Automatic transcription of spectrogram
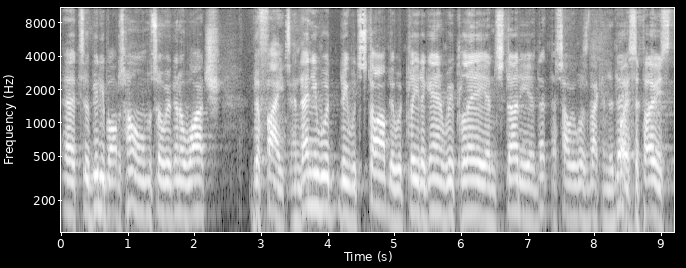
at uh, Billy Bob's home, so we're going to watch the fight. And then you would, they would stop, they would play it again, replay and study. And that, that's how it was back in the day. Well, I suppose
